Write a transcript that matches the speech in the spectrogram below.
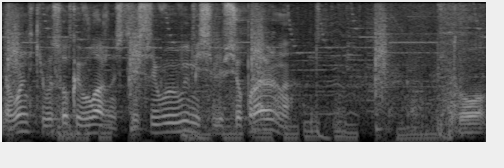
довольно-таки высокой влажности. Если вы вымесили все правильно, то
